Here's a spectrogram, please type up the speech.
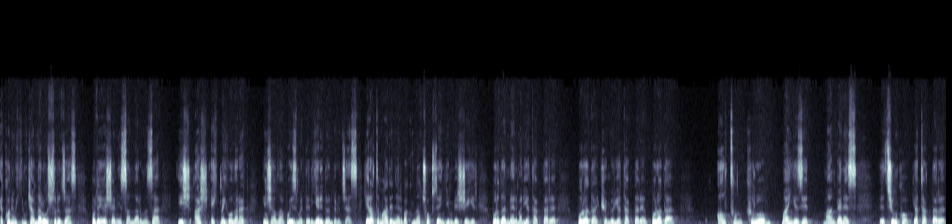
Ekonomik imkanlar oluşturacağız. Burada yaşayan insanlarımıza iş, aş, ekmek olarak inşallah bu hizmetleri geri döndüreceğiz. Yeraltı madenleri bakımından çok zengin bir şehir. Burada mermer yatakları, burada kömür yatakları, burada altın, krom, manyezit, manganez, e, çinko yatakları,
